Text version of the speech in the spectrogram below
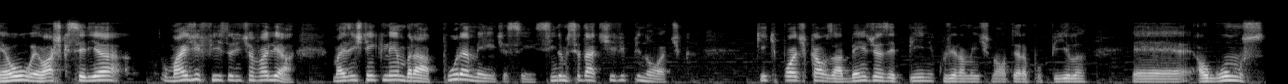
é, é o, eu acho que seria o mais difícil da gente avaliar. Mas a gente tem que lembrar puramente, assim, síndrome sedativa hipnótica. O que, que pode causar? Benzodiazepínico geralmente não altera a pupila. É, alguns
